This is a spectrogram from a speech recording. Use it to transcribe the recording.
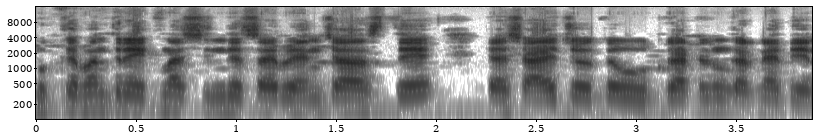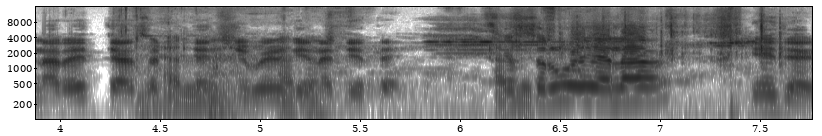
मुख्यमंत्री एकनाथ शिंदे साहेब यांच्या हस्ते या शाळेचे उद्घाटन करण्यात येणार आहे त्यासाठी. त्यांची वेळ. घेण्यात येत आहे सर्व याला हेच आहे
